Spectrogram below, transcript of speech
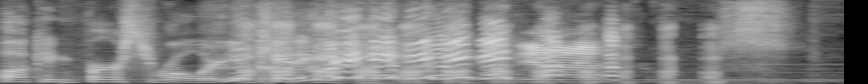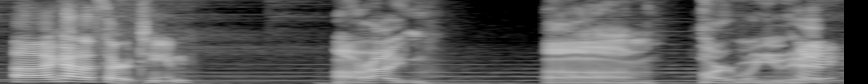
fucking first roll. Are you kidding me? uh, yeah. I got a 13. All right. Um, Hart, will you hit?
